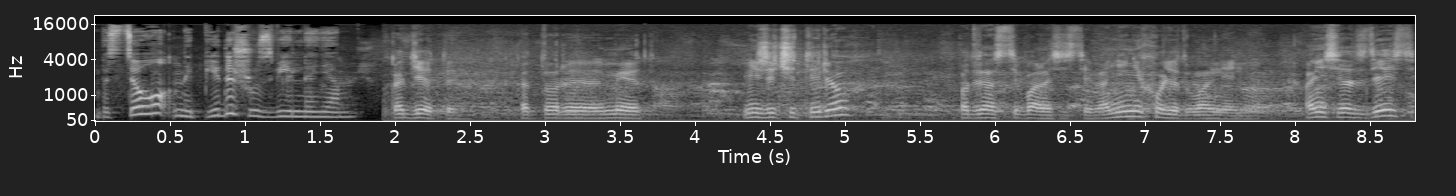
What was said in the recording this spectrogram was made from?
Без цього не підеш у звільнення. Кадеты, которые имеют ниже четырех по 12-бальной системе, они не ходят в увольнение. Они сидят здесь,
